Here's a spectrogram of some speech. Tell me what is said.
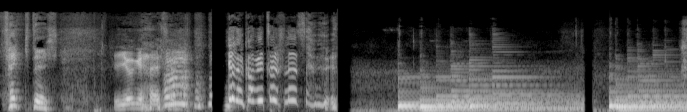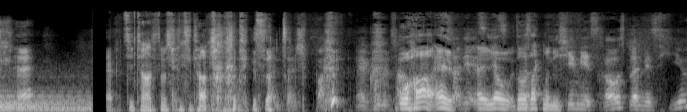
Fick dich! Junge, Alter. ja, da kommen wir zum Schluss. Hä? Zitat, jetzt müssen wir ein Zitat machen, hat er gesagt. Sein Spaß. Äh, Kommentar. Oha, ey! Jetzt- jetzt- Ey, yo, jetzt- sowas sagt man nicht. Gehen wir jetzt raus, bleiben wir jetzt hier.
